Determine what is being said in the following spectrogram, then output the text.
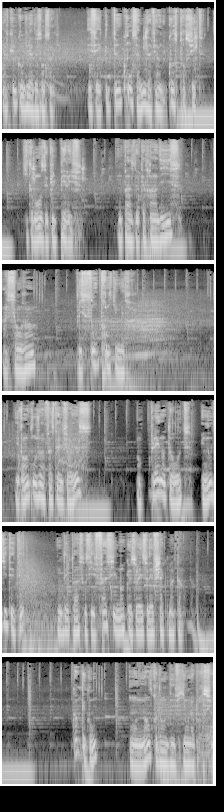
Hercule conduit la 205. Et ces deux cons s'amusent à faire une course poursuite qui commence depuis le périph. On passe de 90 à 120, puis 130 km. Et pendant qu'on joue à Fast and Furious, en pleine autoroute, une Audi TT nous dépasse aussi facilement que le soleil se lève chaque matin. Comme des cons, on entre dans le défi, on la poursuit.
